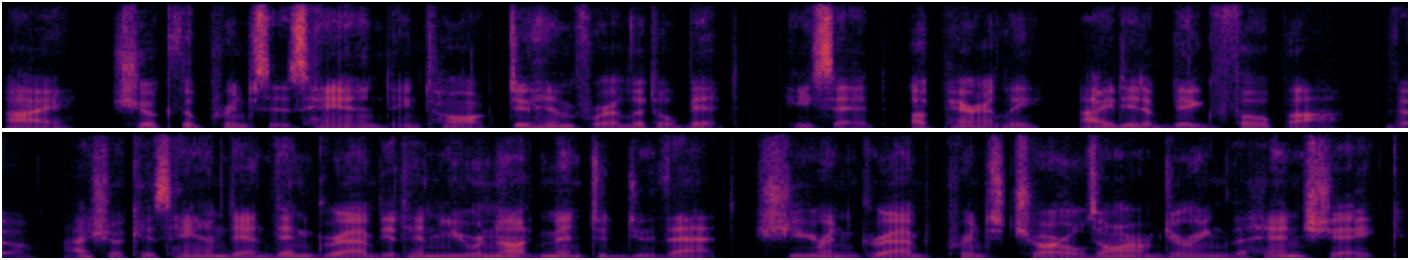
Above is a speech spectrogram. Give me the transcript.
I shook the prince's hand and talked to him for a little bit, he said. Apparently, I did a big faux pas, though. I shook his hand and then grabbed it and you're not meant to do that. Sheeran grabbed Prince Charles' arm during the handshake,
